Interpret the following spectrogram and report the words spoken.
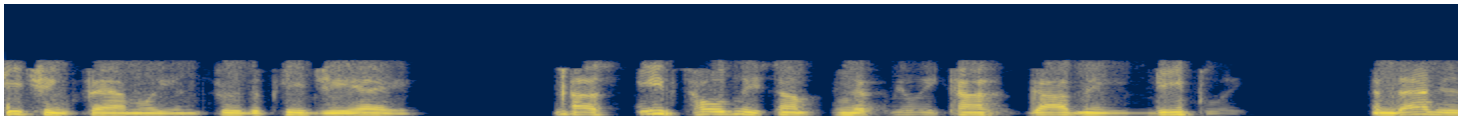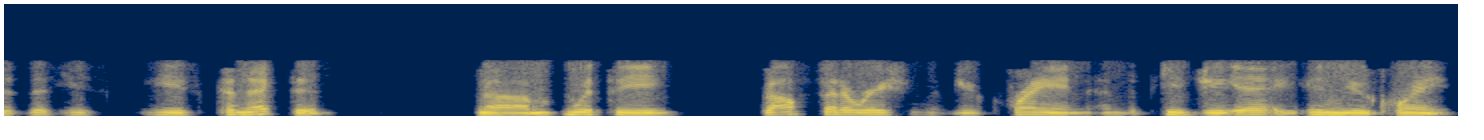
teaching family and through the PGA. Uh, Steve told me something that really kind of got me deeply, and that is that he's he's connected um, with the Golf Federation of Ukraine and the PGA in Ukraine,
